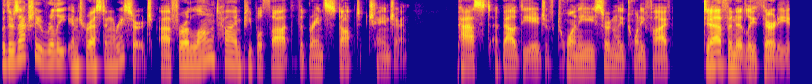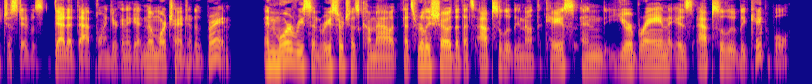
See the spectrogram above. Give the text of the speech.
but there's actually really interesting research. Uh, for a long time, people thought that the brain stopped changing past about the age of 20, certainly 25, definitely 30. It just it was dead at that point. You're going to get no more change out of the brain. And more recent research has come out that's really showed that that's absolutely not the case. And your brain is absolutely capable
